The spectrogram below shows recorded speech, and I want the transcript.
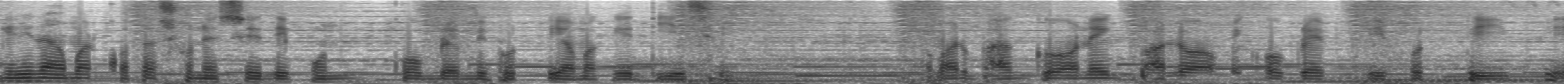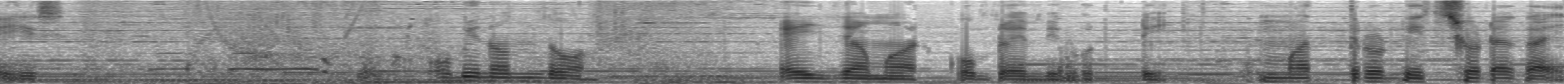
গেরিনা আমার কথা শুনেছে, দেখুন কোবরা এমবি ফোরটি আমাকে দিয়েছে। আমার ভাগ্য অনেক ভালো, আমি কোবরা এমবি ফোরটি পেয়ে গেছি অভিনন্দন, এই যে আমার কোবরা এমবি ফোরটি মাত্র দেড়শো টাকায়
